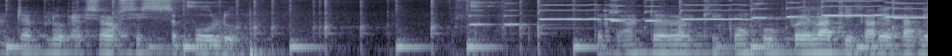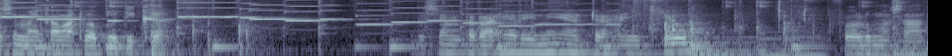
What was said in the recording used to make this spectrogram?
Ada blue exorcist 10 terus ada lagi kungfu boy lagi karya Takeshi Maekawa 23 terus yang terakhir ini ada IQ volume 1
